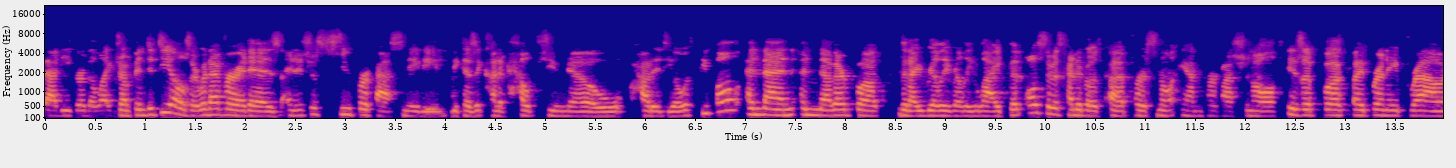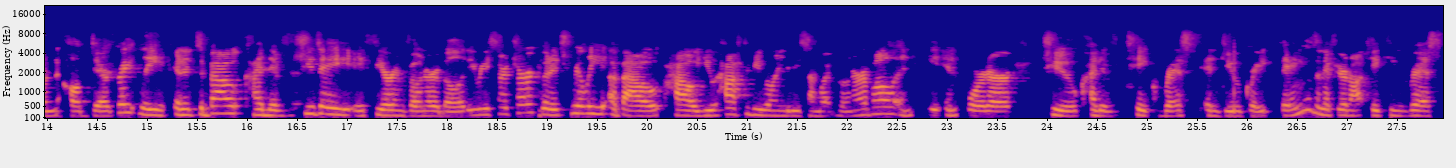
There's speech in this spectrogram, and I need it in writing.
that eager to like jump into deals or whatever it is and it's just super fascinating because it kind of helps you know how to deal with people. And then another book that i really really like that also is kind of both uh, personal and professional is a book by Brene Brown called dare greatly and it's about kind of she's a, a fear and vulnerability researcher but it's really about how how you have to be willing to be somewhat vulnerable and in order to kind of take risk and do great things. And if you're not taking risk,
